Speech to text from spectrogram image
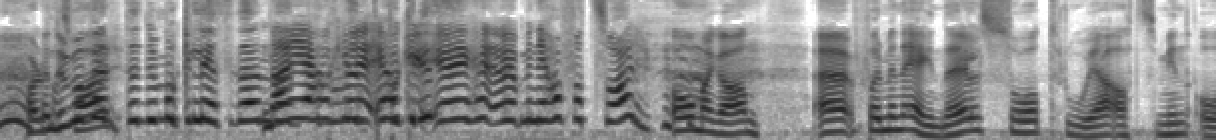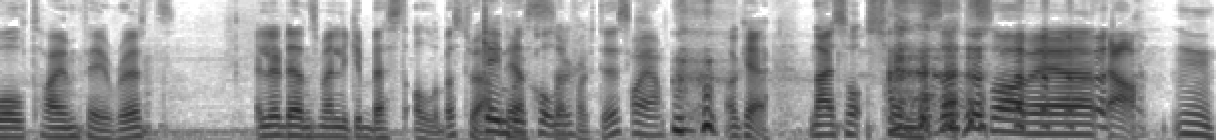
Har du du fått må svar? vente, du må ikke lese den! Nei, jeg har ikke, jeg har ikke jeg, jeg, Men jeg har fått svar. Oh my god. Eh, for min egen del så tror jeg at min all time favorite Eller den som jeg liker best aller best, tror jeg Game er PC, Color. faktisk. Oh, ja. Ok, Nei, så, sånn sett så har vi Ja. Mm,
